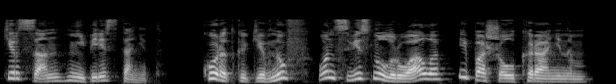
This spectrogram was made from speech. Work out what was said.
Кирсан не перестанет. Коротко кивнув, он свистнул Руала и пошел к раненым.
